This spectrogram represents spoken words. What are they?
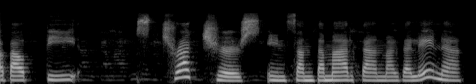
about the structures in Santa Marta and Magdalena.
